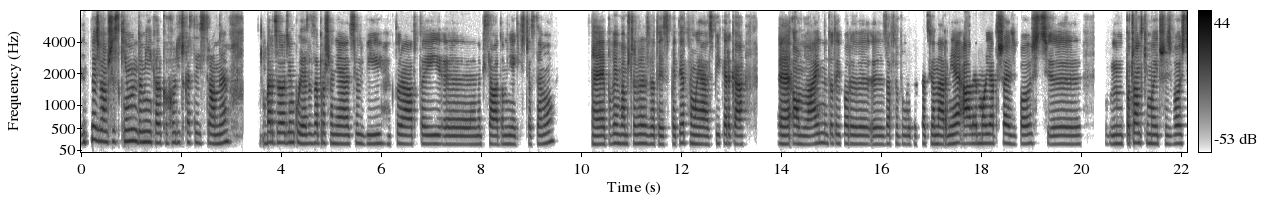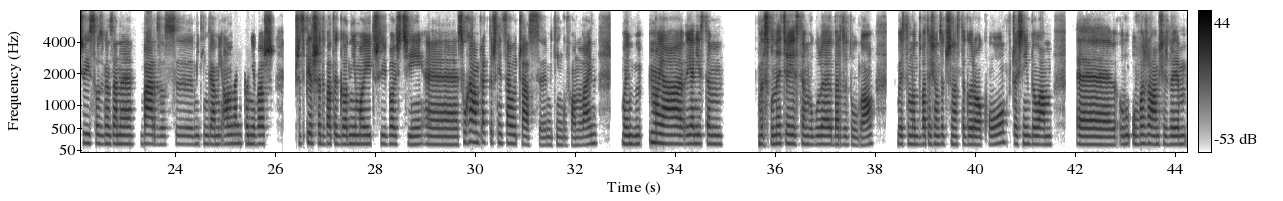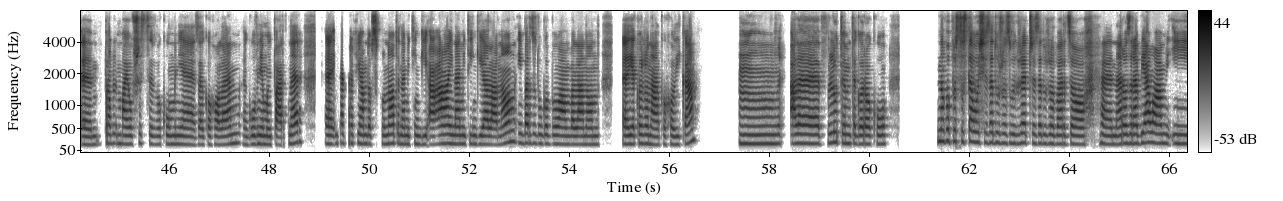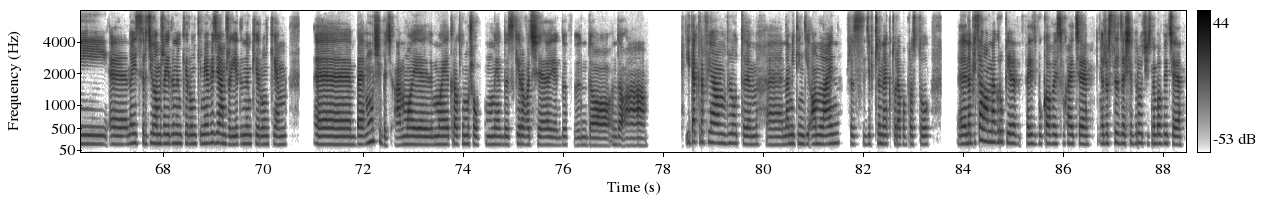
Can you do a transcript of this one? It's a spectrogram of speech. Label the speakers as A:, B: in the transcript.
A: Cześć Wam wszystkim, Dominika Alkoholiczka z tej strony. Bardzo dziękuję za zaproszenie Sylwii, która tutaj e, napisała do mnie jakiś czas temu. E, powiem Wam szczerze, że to jest pierwsza moja speakerka e, online. Do tej pory zawsze było to stacjonarnie, ale moja trzeźwość, początki mojej trzeźwości są związane bardzo z meetingami online, ponieważ przez pierwsze dwa tygodnie mojej trzeźwości e, słuchałam praktycznie cały czas meetingów online. Moja, ja nie jestem we wspólnocie, jestem w ogóle bardzo długo, bo jestem od 2013 roku. Wcześniej byłam, e, u, uważałam się, że e, problem mają wszyscy wokół mnie z alkoholem, głównie mój partner. E, I tak trafiłam do wspólnoty na meetingi AA i na meetingi Alanon i bardzo długo byłam w Alanon E, jako żona alkoholika. Mm, ale w lutym tego roku no po prostu stało się za dużo złych rzeczy, za dużo bardzo e, narozrabiałam i, e, no i stwierdziłam, że jedynym kierunkiem, ja wiedziałam, że jedynym kierunkiem B musi być A. Moje, moje kroki muszą jakby skierować się jakby do, do A. I tak trafiłam w lutym na meetingi online przez dziewczynę, która po prostu E, napisałam na grupie facebookowej, słuchajcie, że wstydzę się wrócić, no bo wiecie,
